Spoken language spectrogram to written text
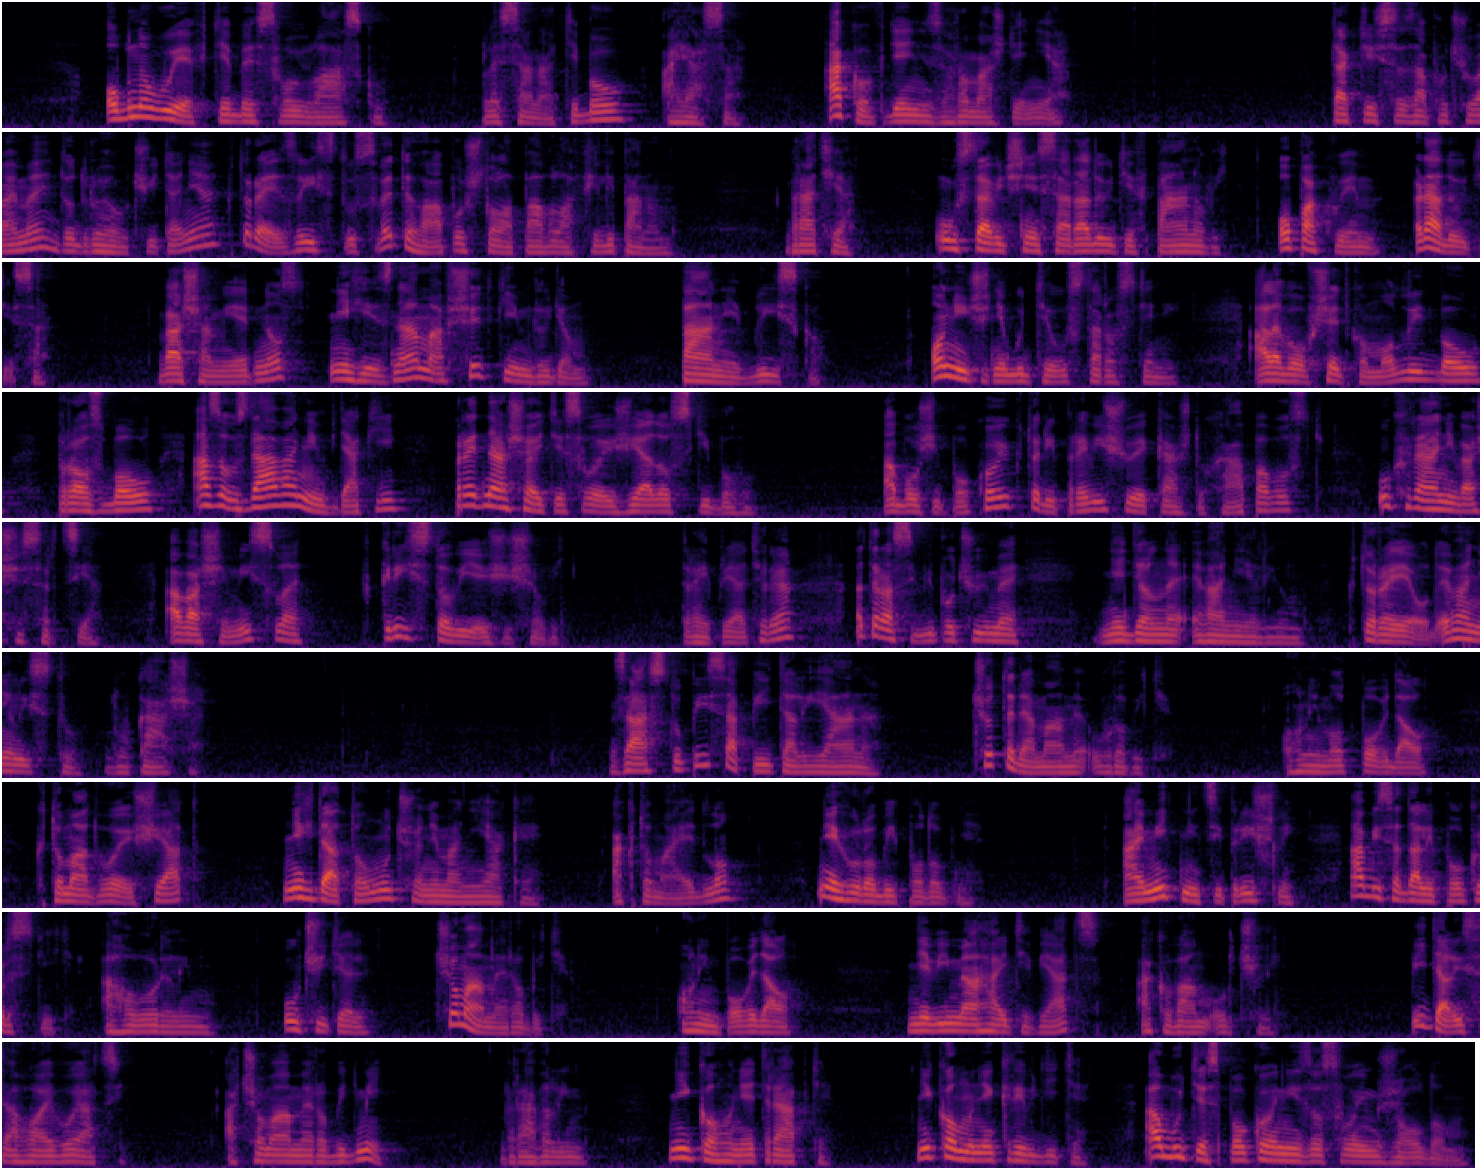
Obnovuje v tebe svoju lásku. Plesa nad tebou a jasa. Ako v deň zhromaždenia. Taktiež sa započúvajme do druhého čítania, ktoré je z listu svätého Apoštola Pavla Filipanom. Bratia, Ústavične sa radujte v pánovi. Opakujem, radujte sa. Vaša miernosť nech je známa všetkým ľuďom. Pán je blízko. O nič nebuďte ustarostení, ale vo všetkom modlitbou, prozbou a so vzdávaním vďaky prednášajte svoje žiadosti Bohu. A Boží pokoj, ktorý prevyšuje každú chápavosť, uchráni vaše srdcia a vaše mysle v Kristovi Ježišovi. Drahí priatelia, a teraz si vypočujme nedelné evanielium, ktoré je od evangelistu Lukáša. Zástupy sa pýtali Jána, čo teda máme urobiť? On im odpovedal, kto má dvoje šiat, nech dá tomu, čo nemá nejaké. A kto má jedlo, nech urobí podobne. Aj mytníci prišli, aby sa dali pokrstiť a hovorili mu, učiteľ, čo máme robiť? On im povedal, Nevymáhajte viac, ako vám určili. Pýtali sa ho aj vojaci. A čo máme robiť my? Vravel im, nikoho netrápte, nikomu nekrivdite a buďte spokojní so svojim žoldom.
